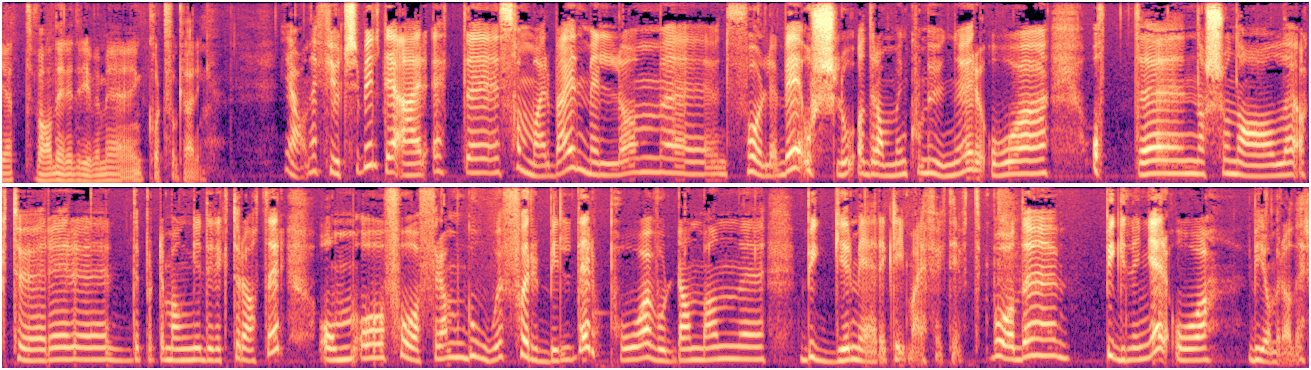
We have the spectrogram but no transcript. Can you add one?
vet hva dere driver med, en kort forklaring. Ja, FutureBuilt det er et eh, samarbeid mellom eh, foreløpig Oslo og Drammen kommuner og åtte nasjonale aktører, eh, departementer, direktorater, om å få fram gode forbilder på hvordan man eh, bygger mer klimaeffektivt. Både bygninger og byområder.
